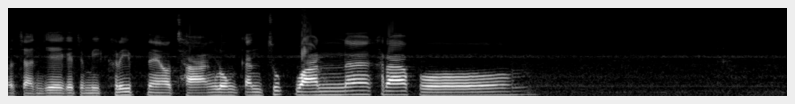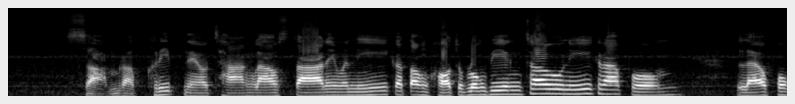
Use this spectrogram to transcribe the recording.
อาจารย์เย่ก็จะมีคลิปแนวทางลงกันทุกวันนะครับผมสำหรับคลิปแนวทางลาวสตาร์ในวันนี้ก็ต้องขอจบลงเพียงเท่านี้ครับผม แล้วพบ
